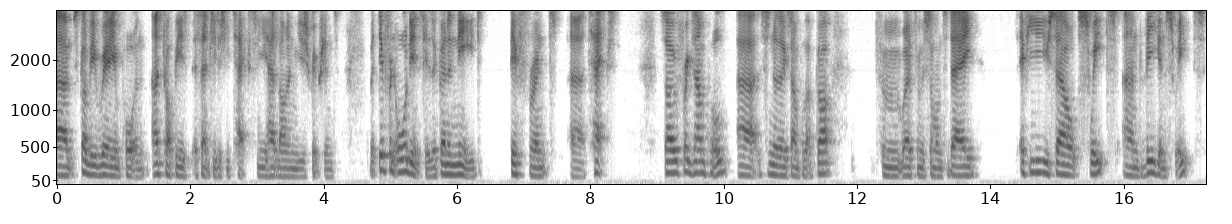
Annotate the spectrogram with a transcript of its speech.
um, it's got to be really important. Ad copy is essentially just your text, your headline, and your descriptions. But different audiences are going to need different uh, text. So, for example, uh, this is another example I've got from working with someone today. If you sell sweets and vegan sweets,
